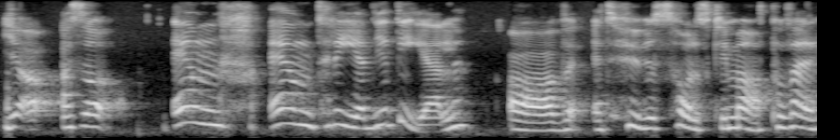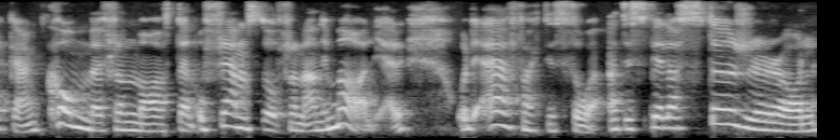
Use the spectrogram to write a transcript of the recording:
Ja, alltså en, en tredjedel av ett hushålls klimatpåverkan kommer från maten och främst då från animalier. Och det är faktiskt så att det spelar större roll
